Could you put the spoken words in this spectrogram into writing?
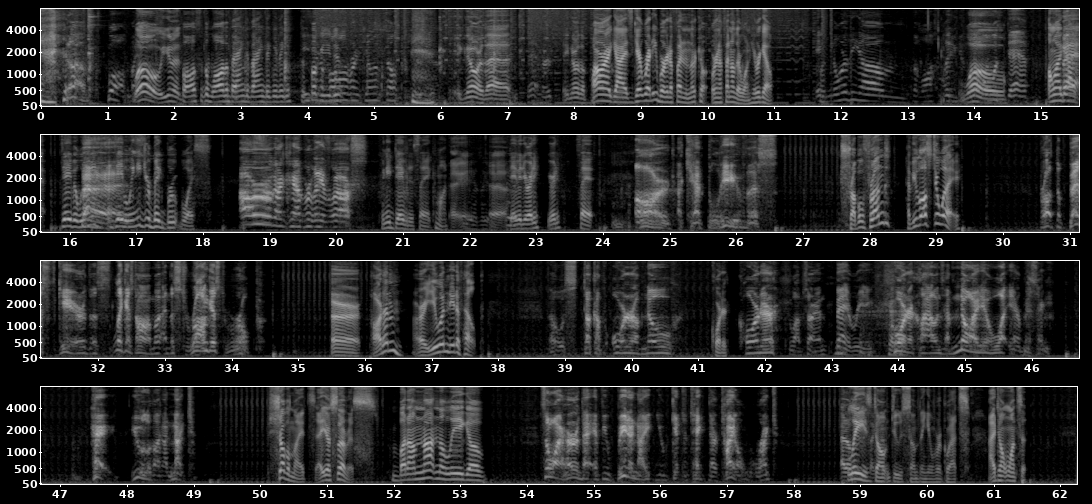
Ball to my Whoa, you gonna... Balls to the wall, the bang, the bang, biggie, biggie. the He's fuck are you doing? over and kill himself. Ignore that. That hurt. Ignore the... All right, guys, get ready. We're gonna find another. We're gonna find another one. Here we go. Ignore the um The lost the, leg. the Whoa. almost. Oh my God, David, we need David. We need your big brute voice. Arrgh, I can't believe this. We need David to say it. Come on, Uh, David. You ready? You ready? Say it. Arg, I can't believe this. Trouble, friend? Have you lost your way? Brought the best gear, the slickest armor, and the strongest rope. Er, pardon? Are you in need of help? Those stuck-up order of no Quarter. Quarter. Well, I'm sorry, I'm bad at reading. quarter clowns have no idea what you're missing. Hey, you look like a knight. Shovel Knights, at your service. But I'm not in the league of... So I heard that if you beat a knight, you get to take their title, right? Don't Please don't do something you'll regret. I don't want to...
